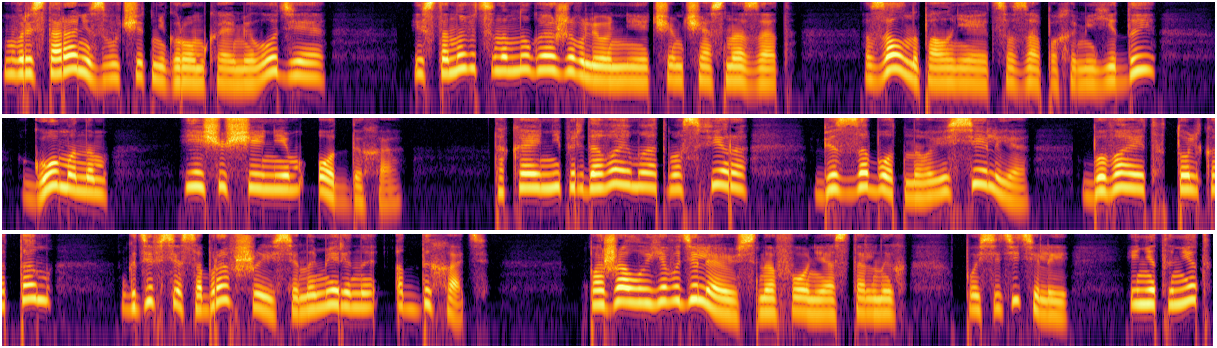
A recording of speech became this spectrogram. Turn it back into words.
В ресторане звучит негромкая мелодия и становится намного оживленнее, чем час назад. Зал наполняется запахами еды, гомоном и ощущением отдыха. Такая непередаваемая атмосфера беззаботного веселья бывает только там, где все собравшиеся намерены отдыхать. Пожалуй, я выделяюсь на фоне остальных посетителей и нет-нет,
